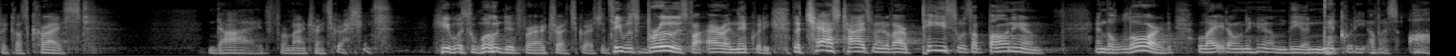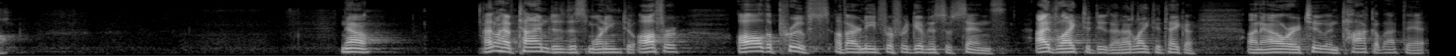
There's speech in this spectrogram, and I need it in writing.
because Christ died for my transgressions. He was wounded for our transgressions. He was bruised for our iniquity. The chastisement of our peace was upon him, and the Lord laid on him the iniquity of us all. Now, I don't have time to, this morning to offer all the proofs of our need for forgiveness of sins. I'd like to do that. I'd like to take a, an hour or two and talk about that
